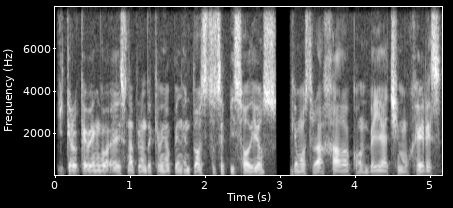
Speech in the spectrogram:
y creo que vengo, es una pregunta que vengo en todos estos episodios que hemos trabajado con VIH y mujeres.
